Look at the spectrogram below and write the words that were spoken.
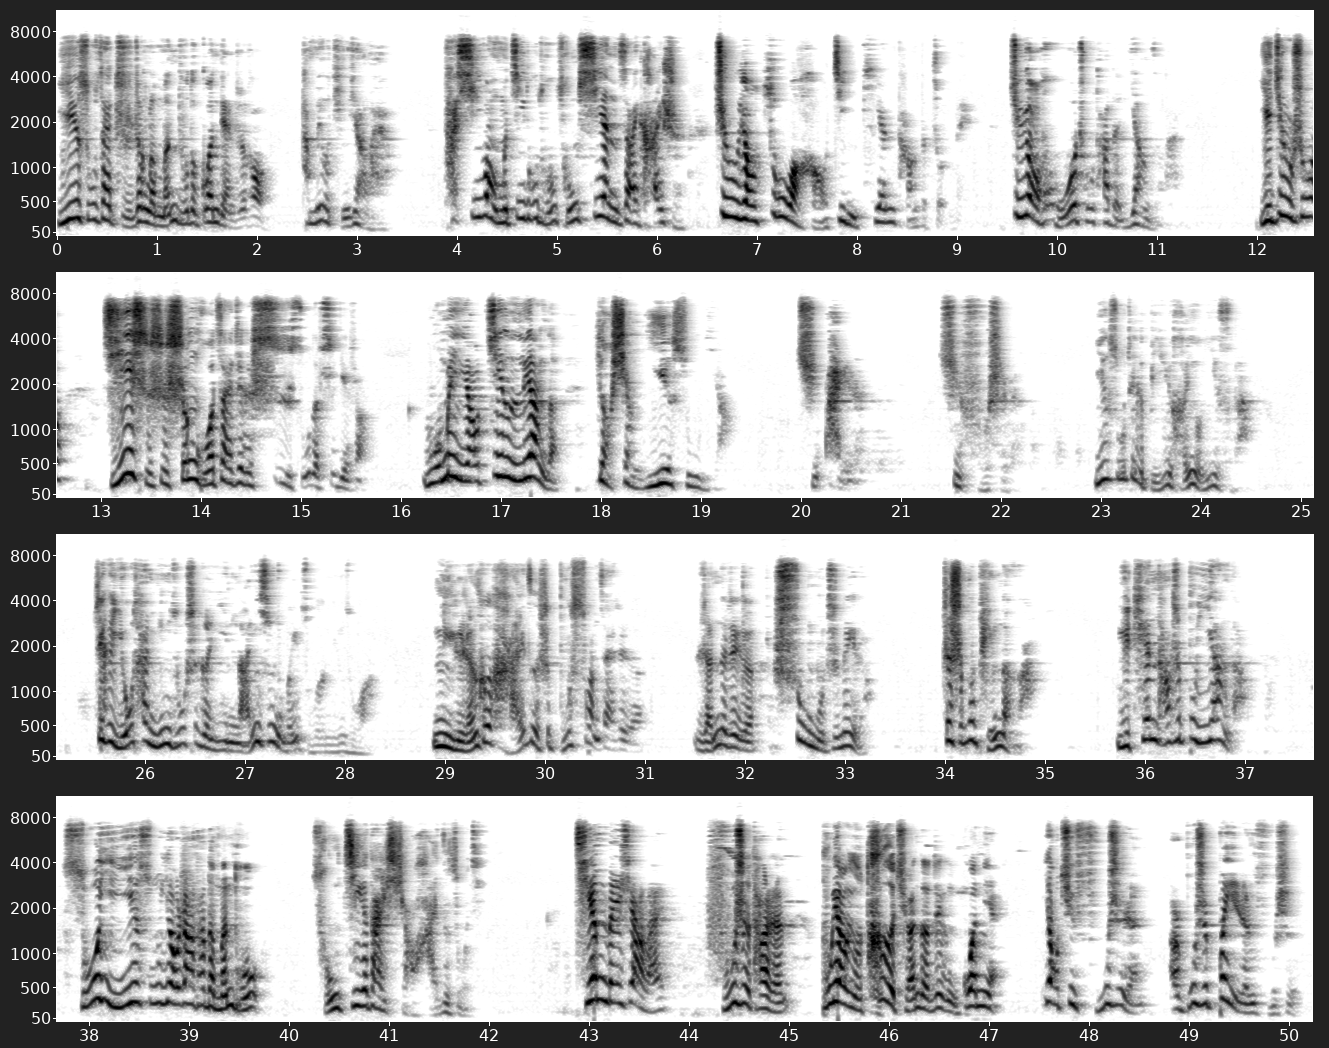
耶稣在指正了门徒的观点之后，他没有停下来啊，他希望我们基督徒从现在开始就要做好进天堂的准备，就要活出他的样子来。也就是说，即使是生活在这个世俗的世界上，我们也要尽量的要像耶稣一样去爱人，去服侍人。耶稣这个比喻很有意思的，这个犹太民族是个以男性为主的民族啊，女人和孩子是不算在这个人的这个数目之内的，这是不平等啊，与天堂是不一样的，所以耶稣要让他的门徒从接待小孩子做起，谦卑下来服侍他人，不要有特权的这种观念，要去服侍人，而不是被人服侍。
